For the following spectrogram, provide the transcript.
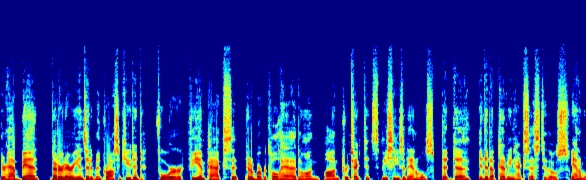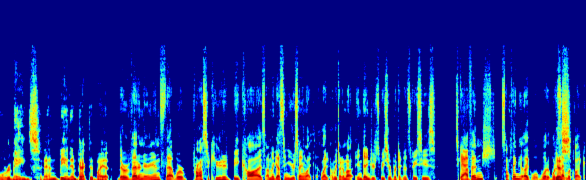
There have been veterinarians that have been prosecuted for the impacts that pentobarbital had on on protected species of animals that uh, ended up having access to those animal remains and being impacted by it. There were veterinarians that were prosecuted because I'm guessing you're saying like like are we talking about endangered species or protected species scavenged something? Like what what, what does Yes. that look like?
